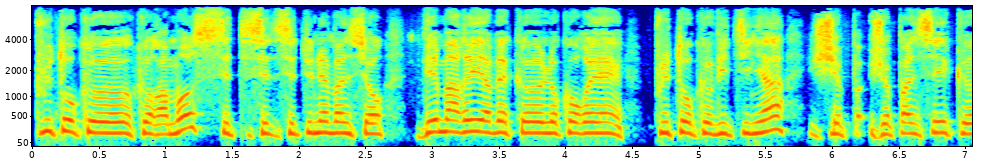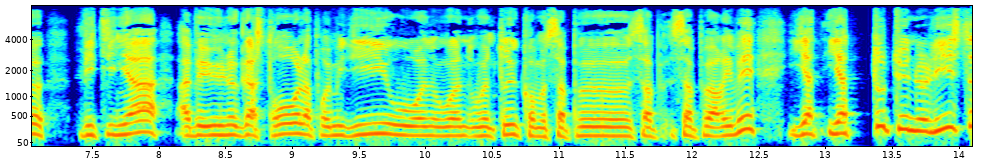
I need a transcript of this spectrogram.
plutôt que, que Ramos, c'est une invention. Démarrer avec euh, le Coréen plutôt que Vitinha, je, je, pensais que Vitinha avait eu une gastro l'après-midi ou, ou, ou, un truc comme ça peut, ça, ça peut arriver. Il y, a, il y a toute une liste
